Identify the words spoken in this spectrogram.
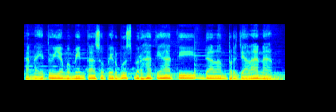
Karena itu ia meminta sopir bus berhati-hati dalam perjalanan.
